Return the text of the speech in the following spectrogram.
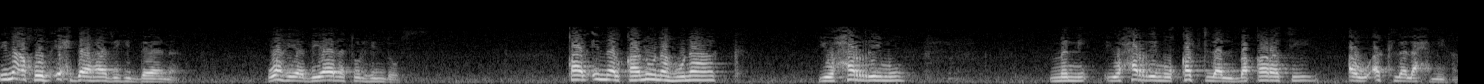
لنأخذ إحدى هذه الديانات وهي ديانة الهندوس. قال إن القانون هناك يحرم من يحرم قتل البقرة أو أكل لحمها.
